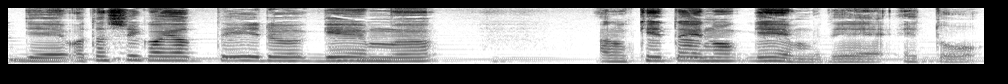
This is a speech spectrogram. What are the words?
で私がやっているゲームあの携帯のゲームでえっと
